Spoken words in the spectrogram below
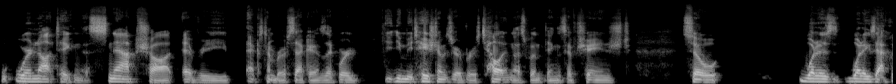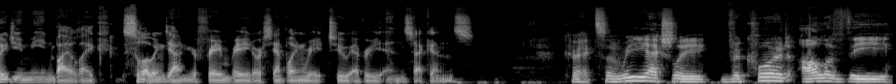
we're not taking a snapshot every x number of seconds like we're the mutation observer is telling us when things have changed. So what is what exactly do you mean by like slowing down your frame rate or sampling rate to every n seconds? Correct. So we actually record all of the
